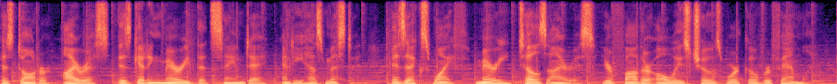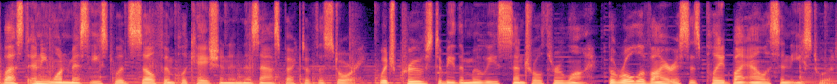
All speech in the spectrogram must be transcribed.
His daughter, Iris, is getting married that same day, and he has missed it. His ex wife, Mary, tells Iris, Your father always chose work over family lest anyone miss Eastwood's self implication in this aspect of the story, which proves to be the movie's central through line. The role of Iris is played by Allison Eastwood,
